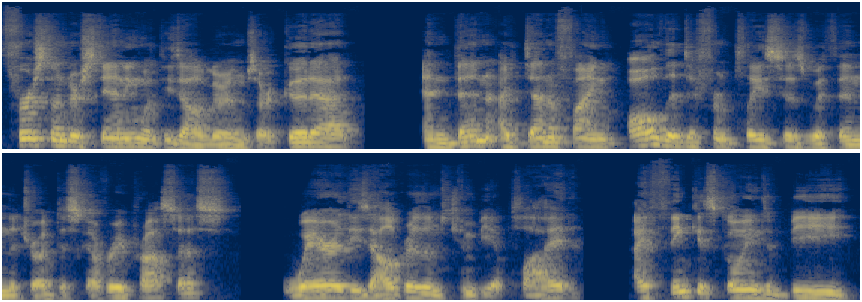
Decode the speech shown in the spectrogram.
first understanding what these algorithms are good at, and then identifying all the different places within the drug discovery process where these algorithms can be applied, I think is going to be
